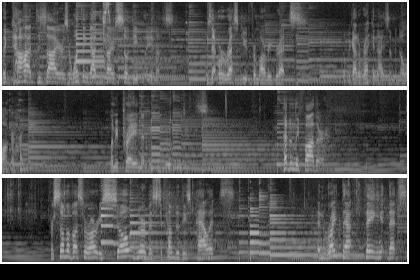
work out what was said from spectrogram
that God desires, or one thing God desires so deeply in us, is that we're rescued from our regrets. But we got to recognize them and no longer hide them. Let me pray and then we can move and do this. Heavenly Father, for some of us who are already so nervous to come to these pallets and write that thing that's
